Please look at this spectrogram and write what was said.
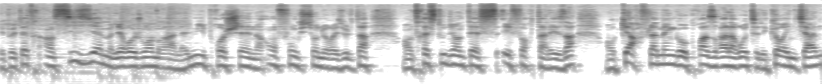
et peut-être un sixième les rejoindra la nuit prochaine en fonction du résultat entre Estudiantes et Fortaleza. En quart, Flamengo croisera la route des Corinthians.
